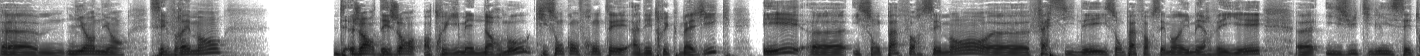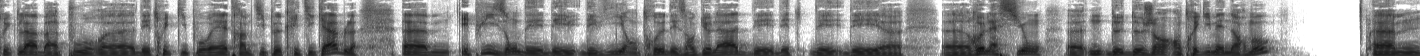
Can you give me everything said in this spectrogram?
euh, nian C'est vraiment genre des gens entre guillemets normaux qui sont confrontés à des trucs magiques et euh, ils sont pas forcément euh, fascinés, ils sont pas forcément émerveillés. Euh, ils utilisent ces trucs-là bah, pour euh, des trucs qui pourraient être un petit peu critiquables. Euh, et puis ils ont des, des, des, vies entre eux, des engueulades, des, des, des, des relations de, de gens entre guillemets normaux. Euh,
